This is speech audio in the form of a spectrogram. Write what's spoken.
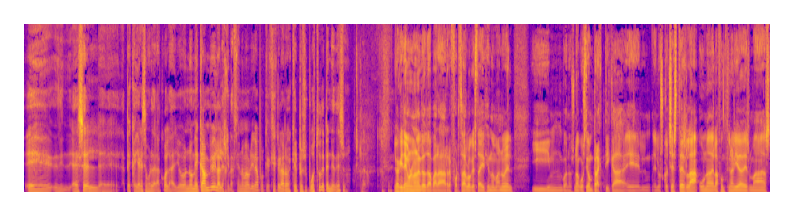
eh, es el, eh, la pescadilla que se muerde la cola. Yo no me cambio y la legislación no me obliga porque es que, claro, es que el presupuesto depende de eso. Claro. Yo aquí tengo una anécdota para reforzar lo que está diciendo Manuel y, bueno, es una cuestión práctica. El, en los coches Tesla, una de las funcionalidades más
